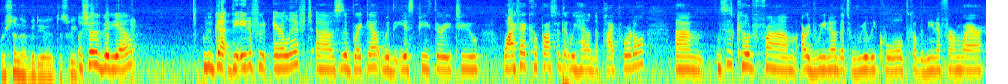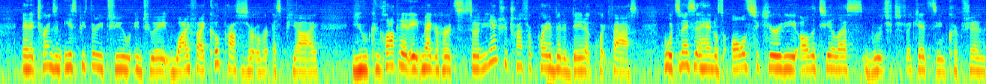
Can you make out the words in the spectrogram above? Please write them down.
We're showing that video this week. We'll show the video. Yeah. We've got the Adafruit Airlift. Uh, this is a breakout with the ESP32 Wi-Fi coprocessor that we had on the PyPortal. Um, this is code from Arduino that's really cool. It's called the Nina firmware, and it turns an ESP32 into a Wi-Fi coprocessor over SPI. You can clock it at 8 megahertz, so you can actually transfer quite a bit of data quite fast. But what's nice is it handles all the security, all the TLS root certificates, the encryption,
